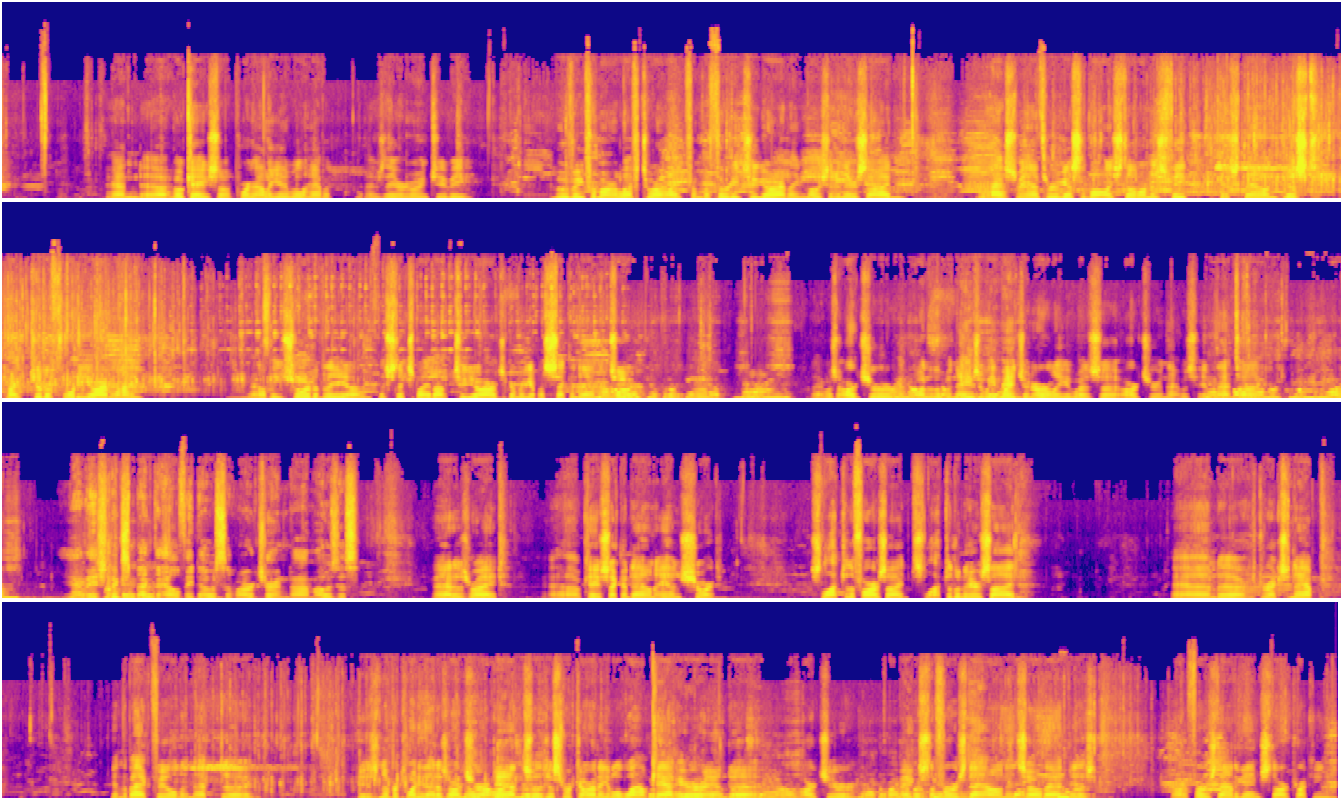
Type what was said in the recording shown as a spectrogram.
And uh, okay, so Port Allegany will have it as they are going to be moving from our left to our right from the 32 yard line, motion in their side. Last man through gets the ball. He's still on his feet. Gets down just right to the 40 yard line. That'll be short of the uh, the sticks by about two yards. Going to bring up a second down and two. for a gain of nine. That was Archer. One of the names that we mentioned early was uh, Archer, and that was him that time. Number 21. Yeah, they should expect a healthy dose of Archer and uh, Moses. That is right. Uh, okay, second down and short. Slot to the far side, slot to the near side. And uh, direct snap in the backfield, and that uh, is number 20. That is Archer No, again. So just recording a little wildcat here, and uh, Archer makes the first down. And so that is our first down of the game. Star Trucking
